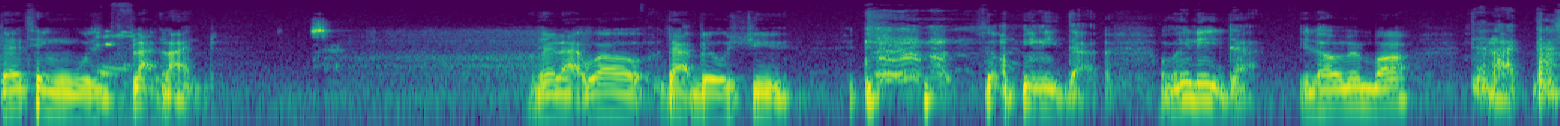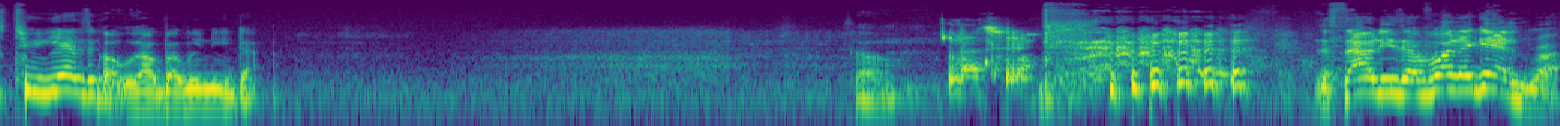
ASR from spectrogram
their thing was flatlined. They're like, well, that bill's due. so we need that. We need that. You know, remember? They're like, that's two years ago. Well, but we need that. So, That's it. the Saudis have won again, bro.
